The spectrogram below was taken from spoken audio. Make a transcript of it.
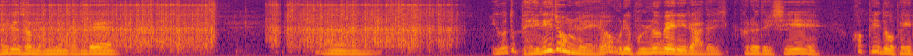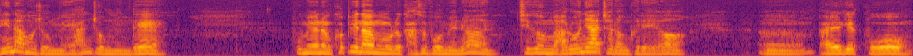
내려서 먹는 건데 어, 이것도 베리 종류예요. 우리 블루베리라 그러듯이 커피도 베리나무 종류의 한 종류인데 보면은 커피나무를 가서 보면은 지금 아로니아처럼 그래요. 어, 말겠고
